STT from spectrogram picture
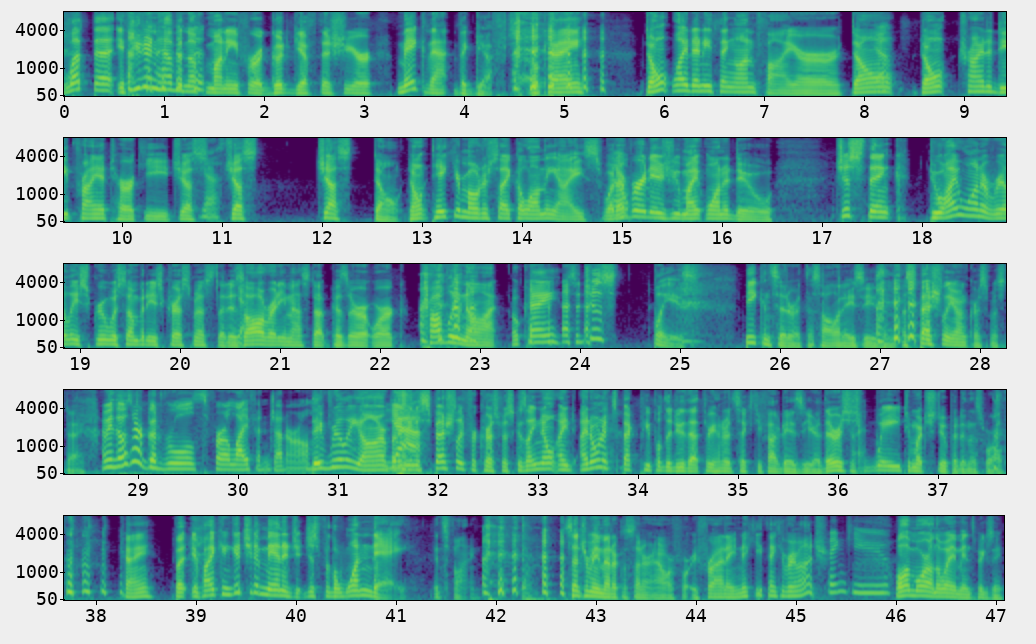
Let that. If you didn't have enough money for a good gift this year, make that the gift. Okay. don't light anything on fire. Don't Yep. don't try to deep fry a turkey. Just Yes. just just don't. Don't take your motorcycle on the ice, whatever it is you might want to do. Just think, do I want to really screw with somebody's Christmas that is Yes. already messed up because they're at work? Probably not. Okay? So just please be considerate this holiday season, especially on Christmas Day. I mean, those are good rules for life in general. They really are, but I mean, especially for Christmas, because I know I, I don't expect people to do that 365 days a year. There is just way too much stupid in this world. okay? But if I can get you to manage it just for the one day, it's fine. Central Maine Medical Center, hour for you Friday. Nikki, thank you very much. Thank you. We'll more on the way, Maine's Big Z.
